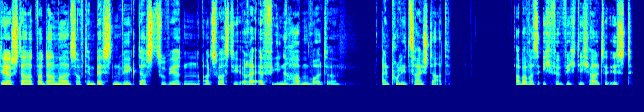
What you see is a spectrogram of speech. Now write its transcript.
Der Staat war damals auf dem besten Weg, das zu werden, als was die RAF ihn haben wollte. Ein Polizeistaat. Aber was ich für wichtig halte, ist,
